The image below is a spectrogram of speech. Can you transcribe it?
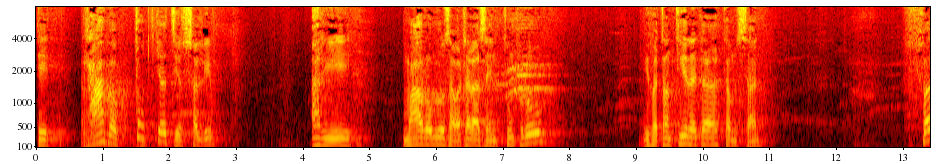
dia rava potika Jerosalema. Ary maro amin'ireo zavatra lazain'ny Tompo ireo Efa tanteraka tamin'izany fa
